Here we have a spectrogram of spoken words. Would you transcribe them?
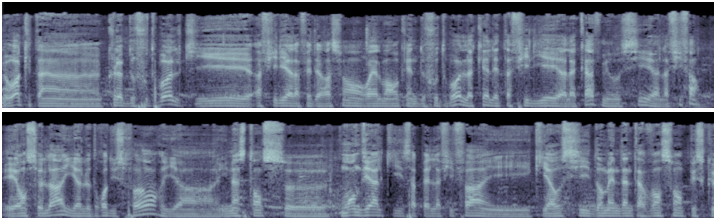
Le WAC est un club de football qui est affilié à la Fédération royale marocaine de football, laquelle est affiliée à la CAF mais aussi à la FIFA. Et en cela, il y a le droit du sport, il y a une instance euh, mondiale qui s'appelle la FIFA et qui a aussi domaine d'intervention puisque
